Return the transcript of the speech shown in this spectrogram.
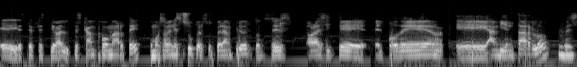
eh, este festival es Campo Marte. Como saben, es súper, súper amplio, entonces ahora sí que el poder eh, ambientarlo, pues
